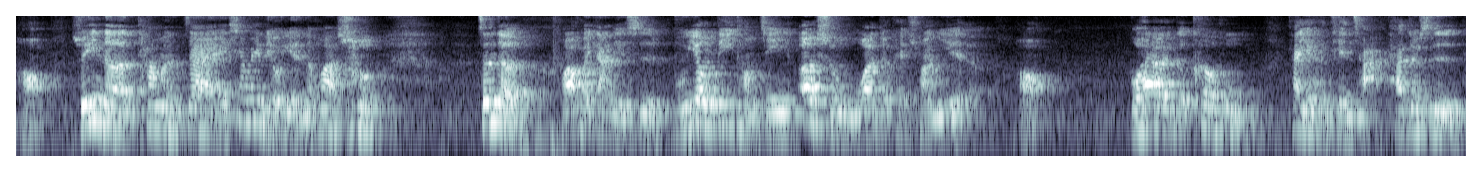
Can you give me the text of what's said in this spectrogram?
好，所以呢，他们在下面留言的话说，真的，我要回答你是不用第一桶金，二十五万就可以创业的，好，我还有一个客户，他也很天才，他就是，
